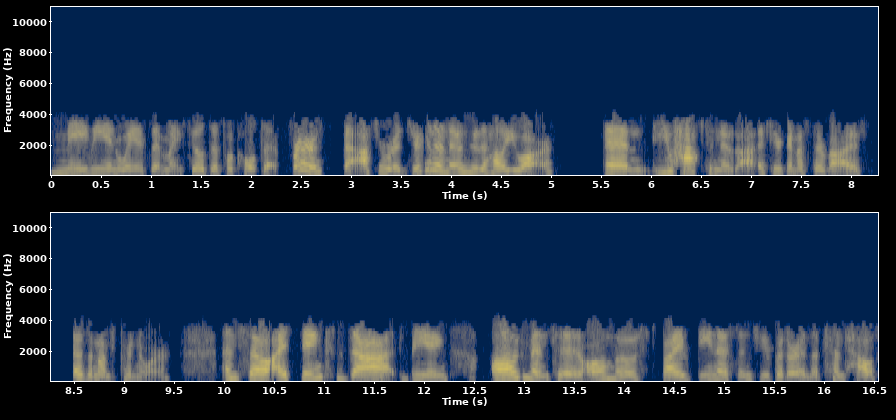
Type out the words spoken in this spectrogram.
maybe in ways that might feel difficult at first but afterwards you're going to know who the hell you are. And you have to know that if you're going to survive as an entrepreneur and so I think that being augmented almost by Venus and Jupiter in the 10th house,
